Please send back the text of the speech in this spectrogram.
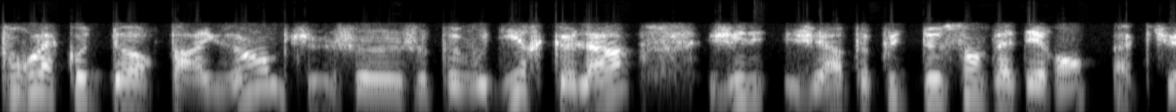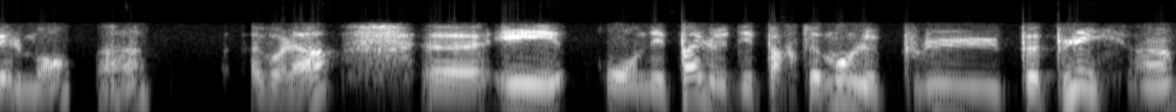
Pour la Côte d'Or, par exemple, je, je, peux vous dire que là, j'ai un peu plus de 200 adhérents actuellement. Hein, voilà. Euh, et on n'est pas le département le plus peuplé. Hein.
